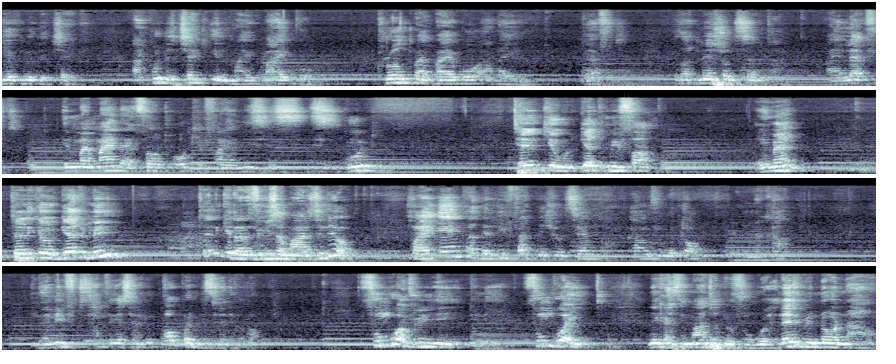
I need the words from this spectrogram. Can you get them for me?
gave me the check. I put the check in my Bible, closed my Bible, and I left. It was at Nation Center. I left. In my mind, I thought, okay, fine, this is this is good. 10k would get me far. Amen. 10k would get me. 10k itanifikisha mahali, si ndio? So I entered the lift at Nation Center, coming from the top in my car. In the lift, something else, and open this up. Fungua tu nini. Fungua hii. Nikasema acha tufungue. Let me know now.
